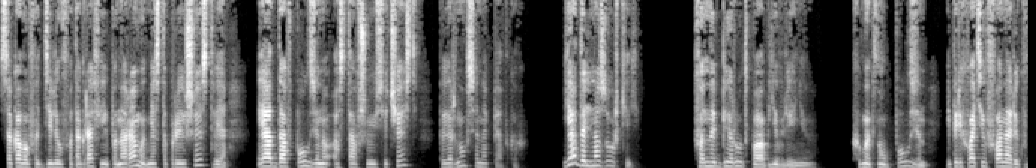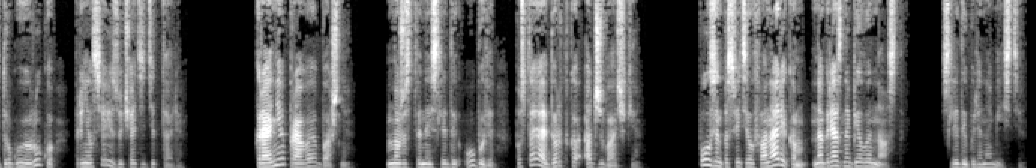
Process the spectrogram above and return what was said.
Соколов отделил фотографии и панорамы места происшествия и, отдав Ползину оставшуюся часть, повернулся на пятках. Я дальнозоркий. Понаберут по объявлению. Хмыкнул Ползин и, перехватив фонарик в другую руку, принялся изучать детали. Крайняя правая башня. Множественные следы обуви, пустая обертка от жвачки. Ползин посветил фонариком на грязно-белый наст. Следы были на месте.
